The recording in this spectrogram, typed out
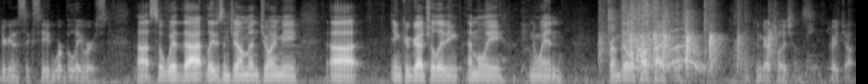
you're going to succeed. We're believers. Uh, so with that, ladies and gentlemen, join me uh, in congratulating Emilie Nguyen from Villa Park High School. Congratulations. Great job.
